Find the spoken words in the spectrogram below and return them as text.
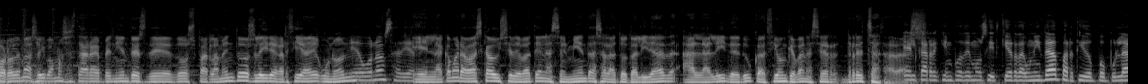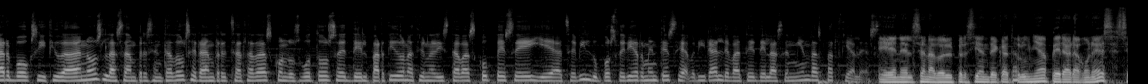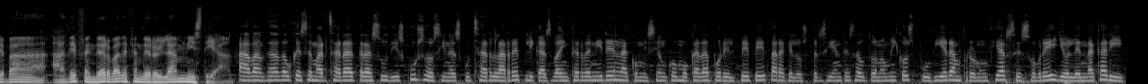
Por lo demás, hoy vamos a estar pendientes de dos parlamentos. Leire García Egunon. Egunon Xavier. En la Cámara Vasca hoy se debaten las enmiendas a la totalidad a la ley de educación que van a ser rechazadas. El Carrequín Podemos Izquierda Unida, Partido Popular, Vox y Ciudadanos las han presentado, serán rechazadas con los votos del Partido Nacionalista Vasco, PSE y EH Bildu. Posteriormente se abrirá el debate de las enmiendas parciales. En el Senado, el presidente de Cataluña, Per Aragonés, se va a defender, va a defender hoy la amnistía. Ha avanzado que se marchará tras su discurso sin escuchar las réplicas. Va a intervenir en la comisión convocada por el PP para que los presidentes autonómicos pudieran pronunciarse sobre ello. El Endacari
